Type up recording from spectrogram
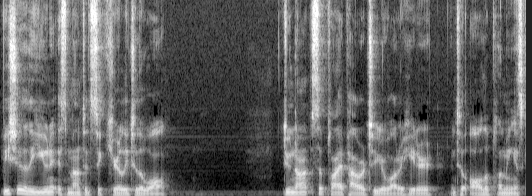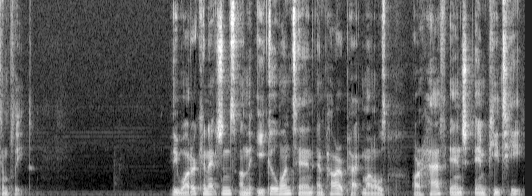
Be sure that the unit is mounted securely to the wall. Do not supply power to your water heater until all the plumbing is complete. The water connections on the Eco 110 and Power Pak models are half inch MPT,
